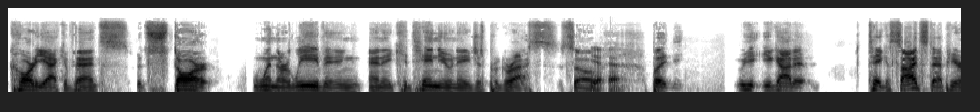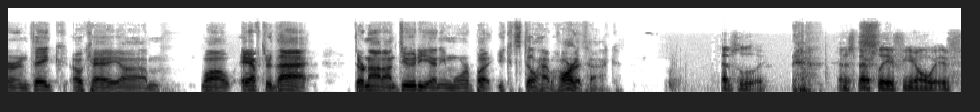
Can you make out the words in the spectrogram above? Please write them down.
cardiac events start when they're leaving and they continue and they just progress. So Yeah, but you, you got to take a sidestep here and think, okay, um, well, after that, they're not on duty anymore, but you could still have a heart attack. absolutely. And especially if you know if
